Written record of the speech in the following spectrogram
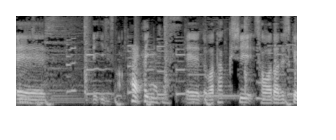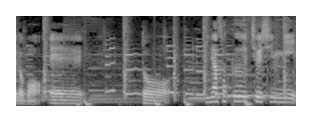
えー、いいですか？はい、はい、お願いします。えっ、ー、と、私、沢田ですけども、えー、と、稲作中心に、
